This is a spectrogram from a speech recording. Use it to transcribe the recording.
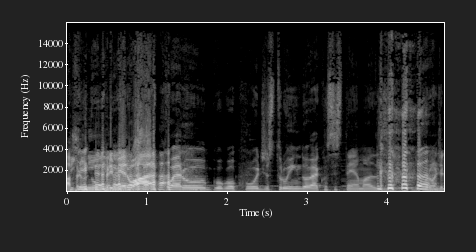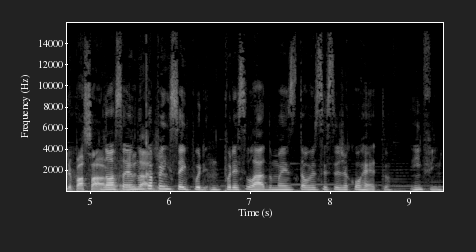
ele prim- o primeiro arco era o Goku destruindo ecossistemas por onde ele passava. Nossa, é eu nunca pensei por, por esse lado, mas talvez você esteja correto. Enfim.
